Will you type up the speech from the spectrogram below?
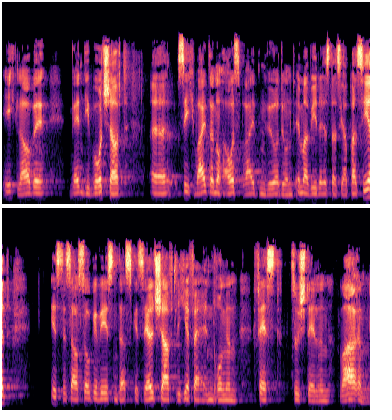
ich glaube, wenn die Botschaft äh, sich weiter noch ausbreiten würde, und immer wieder ist das ja passiert, ist es auch so gewesen, dass gesellschaftliche Veränderungen festzustellen waren.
